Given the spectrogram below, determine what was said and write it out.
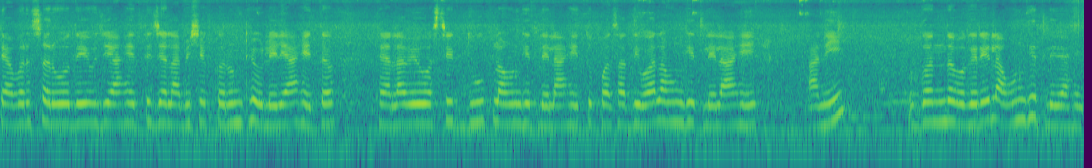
त्यावर सर्व देव जे आहेत ते जलाभिषेक करून ठेवलेले आहेत. त्याला व्यवस्थित धूप लावून घेतलेला आहे तुपाचा दिवा लावून घेतलेला आहे आणि गंध वगैरे लावून घेतलेले आहेत.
